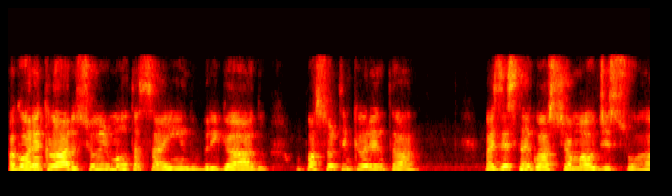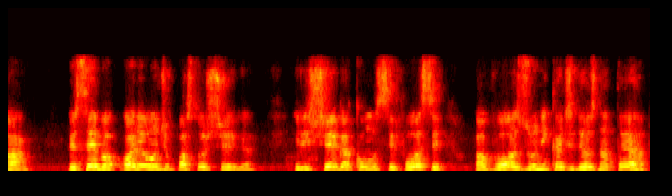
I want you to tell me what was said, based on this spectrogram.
Agora, é claro, se o irmão está saindo, brigado, o pastor tem que orientar. Mas esse negócio de amaldiçoar, perceba, olha onde o pastor chega. Ele chega como se fosse a voz única de Deus na terra.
